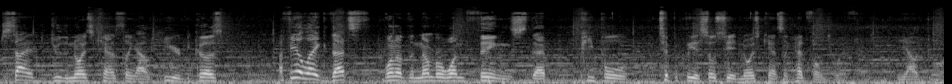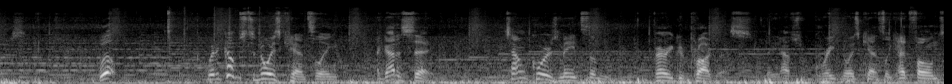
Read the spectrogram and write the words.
decided to do the noise canceling out here because I feel like that's one of the number one things that people typically associate noise canceling headphones with, the outdoors. Well, when it comes to noise canceling, I gotta say, Soundcore has made some very good progress. They have some great noise canceling headphones.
